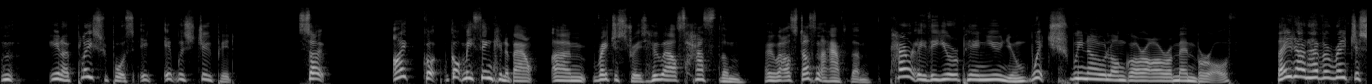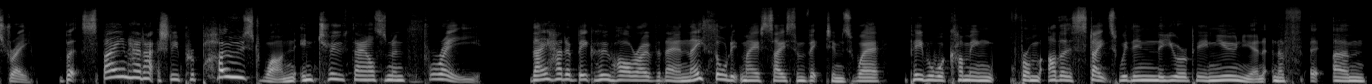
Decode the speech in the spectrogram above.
you know, police reports? It, it was stupid. So I got got me thinking about um, registries. Who else has them? Who else doesn't have them? Apparently, the European Union, which we no longer are a member of, they don't have a registry. But Spain had actually proposed one in 2003. They had a big hoo ha over there, and they thought it may have saved some victims where people were coming from other states within the European Union and um,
